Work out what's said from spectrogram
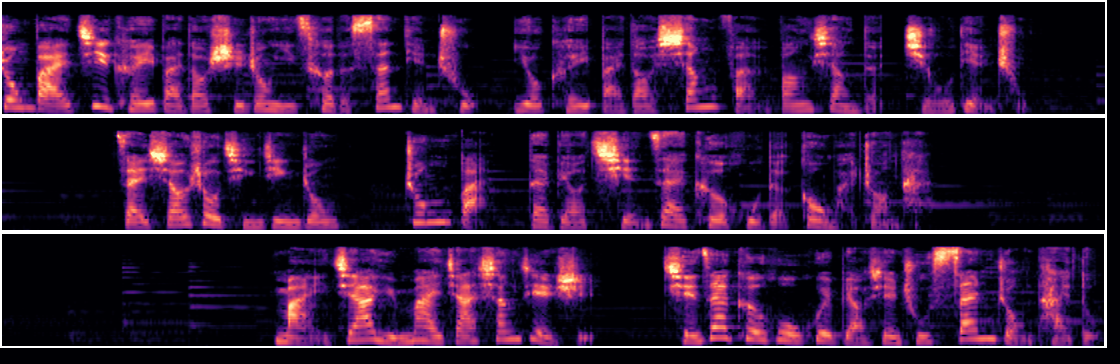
钟摆既可以摆到时钟一侧的三点处，又可以摆到相反方向的九点处。在销售情境中，钟摆代表潜在客户的购买状态。买家与卖家相见时，潜在客户会表现出三种态度：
